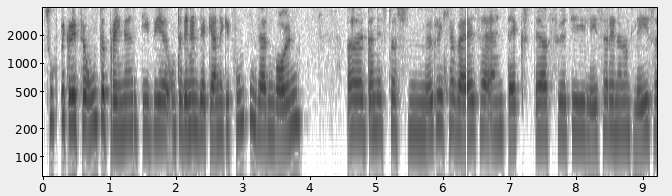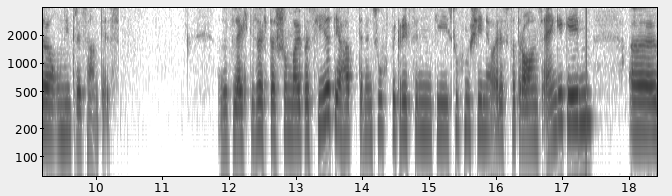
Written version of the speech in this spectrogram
Suchbegriffe unterbringen, die wir, unter denen wir gerne gefunden werden wollen, dann ist das möglicherweise ein Text, der für die Leserinnen und Leser uninteressant ist. Also vielleicht ist euch das schon mal passiert, ihr habt einen Suchbegriff in die Suchmaschine eures Vertrauens eingegeben, äh,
